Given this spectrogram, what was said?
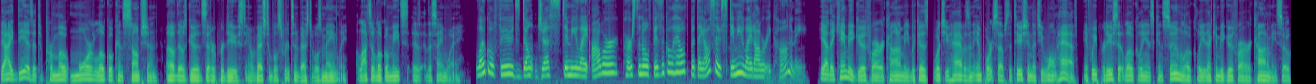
the idea is that to promote more local consumption of those goods that are produced, you know, vegetables, fruits, and vegetables mainly. Lots of local meats is the same way. Local foods don't just stimulate our personal physical health, but they also stimulate our economy. Yeah, they can be good for our economy because what you have is an import substitution that you won't have. If we produce it locally and it's consumed locally, that can be good for our economy. So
